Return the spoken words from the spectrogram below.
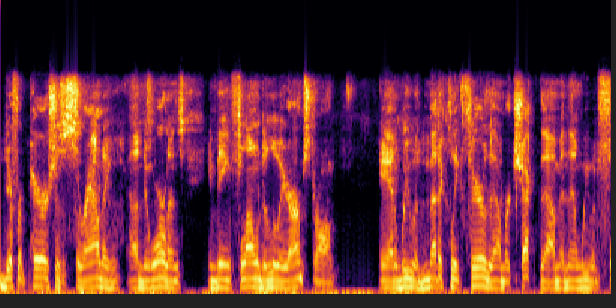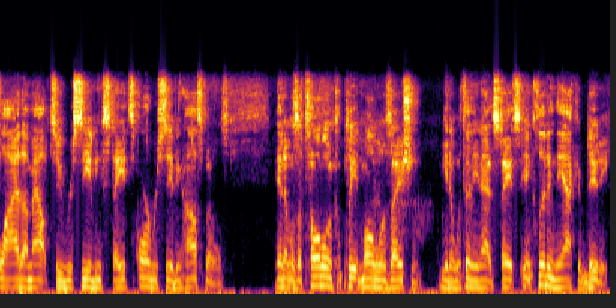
different parishes surrounding uh, New Orleans and being flown to Louis Armstrong. And we would medically clear them or check them, and then we would fly them out to receiving states or receiving hospitals. And it was a total and complete mobilization, you know, within the United States, including the active duty.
